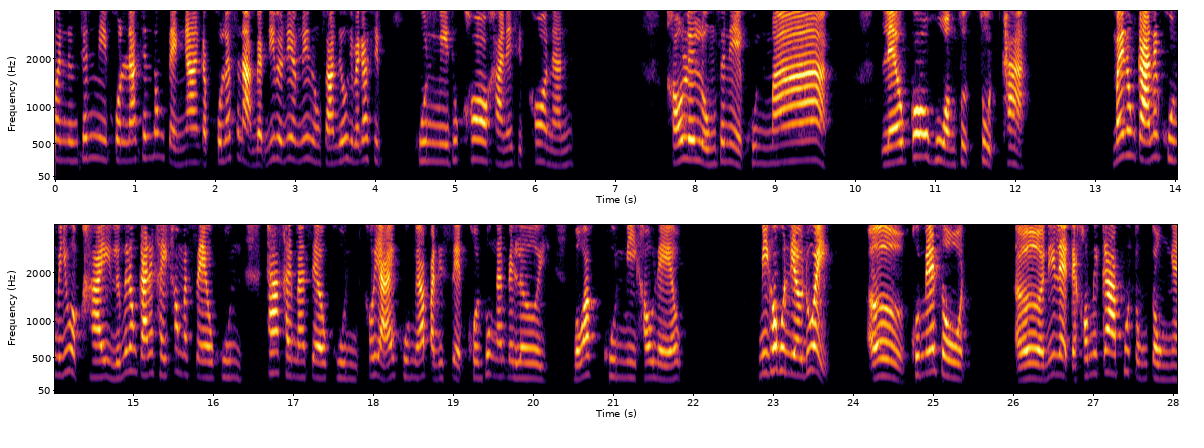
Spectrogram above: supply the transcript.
วันหนึ่งฉันมีคนรักฉันต้องแต่งงานกับคนลักษณะแบบนี้แบบนี้แบบนี้สงสารที่หกสิบแปดเก้าสิบคุณมีทุกข้อค่ะในสิบข้อนั้น เขาเลยหลงเสน่ห์คุณมาก แล้วก็ห่วงสุดๆค่ะ ไม่ต้องการให้คุณไปยุ่งกับใคร หรือไม่ต้องการให้ใครเข้ามาเซลล์คุณ ถ้าใครมาเซลล์คุณ เขาอยากให้คุณแบบปฏิเสธคนพวกนั้นไปเลย บอกว่าคุณมีเขาแล้ว มีเขาคนเดียวด้วย เออ คุณไม่ได้โสด เออ นี่แหละ แต่เขาไม่กล้าพูดตรงๆไง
